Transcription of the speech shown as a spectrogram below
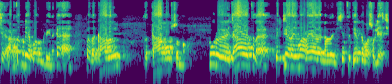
சரி அடுத்தபடியாக பார்த்தோம் அப்படின்னாக்கா இப்போ அந்த காதல் அந்த காமம் சொன்னோம். ஒரு ஜாதகத்தில் வெற்றி அடையுமா அடையாதுங்கிற விஷயத்தை தீர்க்கமாக சொல்லியாச்சு.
